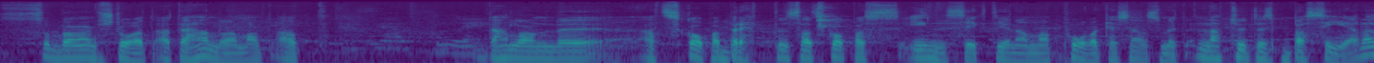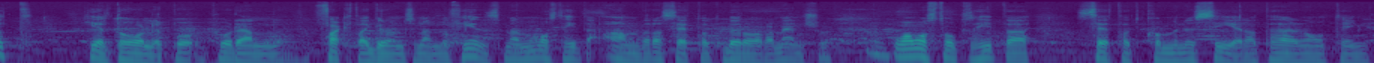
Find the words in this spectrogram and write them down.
så bör man förstå att, att det handlar om att, att det handlar om det, att skapa berättelse, att skapa insikt genom att påverka känslomässigt. Naturligtvis baserat helt och hållet på, på den faktagrund som ändå finns. Men man måste hitta andra sätt att beröra människor. Mm. Och man måste också hitta sätt att kommunicera att det här är någonting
